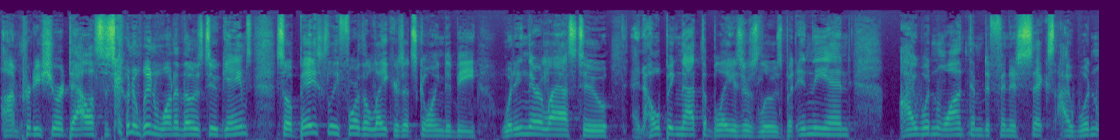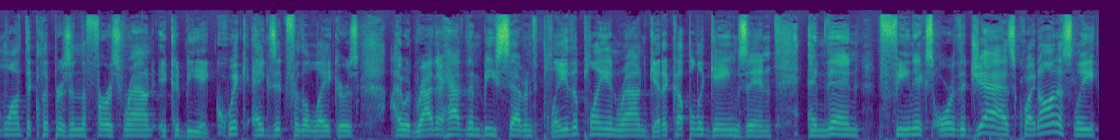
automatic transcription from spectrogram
I'm pretty sure Dallas is going to win one of those two games. So basically, for the Lakers, it's going to be winning their last two and hoping that the Blazers lose. But in the end, I wouldn't want them to finish sixth. I wouldn't want the Clippers in the first round. It could be a quick exit for the Lakers. I would rather have them be seventh, play the play in round, get a couple of games in, and then Phoenix or the Jazz, quite honestly,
